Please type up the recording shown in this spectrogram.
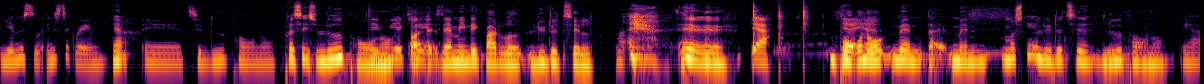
hjemmeside Instagram Ja. øh, til lydporno. præcis lydporno. Det er virkelig- Og, altså, jeg mener ikke bare, du ved, lytte til Nej. øh, Ja, porno, Ja, ja. Men, der, men måske lytte til lydporno. Ja,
